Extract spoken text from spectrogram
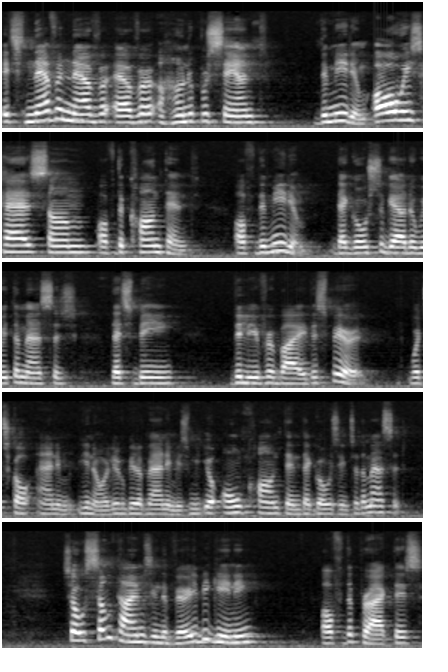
it's never, never, ever 100% the medium. Always has some of the content of the medium that goes together with the message that's being delivered by the Spirit, what's called anim, you know, a little bit of animism, your own content that goes into the message. So sometimes in the very beginning of the practice,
